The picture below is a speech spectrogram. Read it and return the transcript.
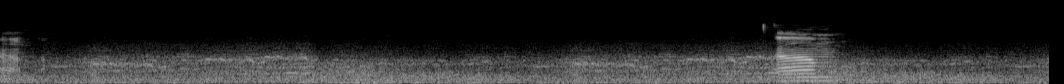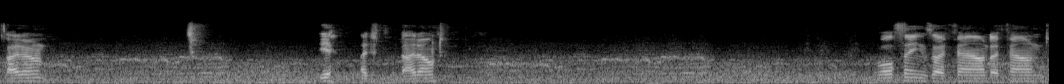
Oh. Um, I don't. Yeah, I just I don't. Of all things I found, I found.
